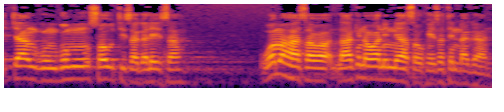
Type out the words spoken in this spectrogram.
jechaan gungumuu sawti sagalee isaa wama haasawa laakiin waan inni haasawu keessatti hin dhagaan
